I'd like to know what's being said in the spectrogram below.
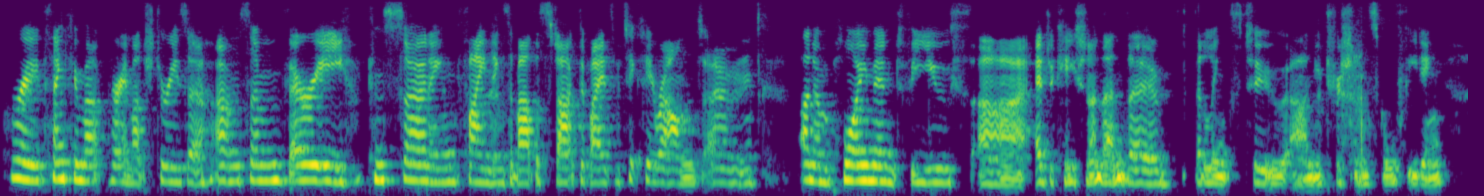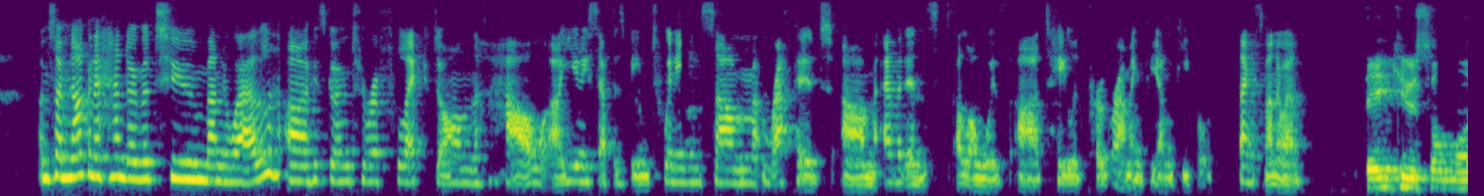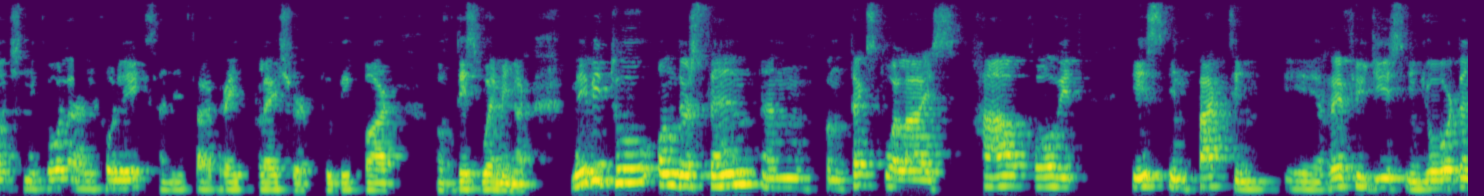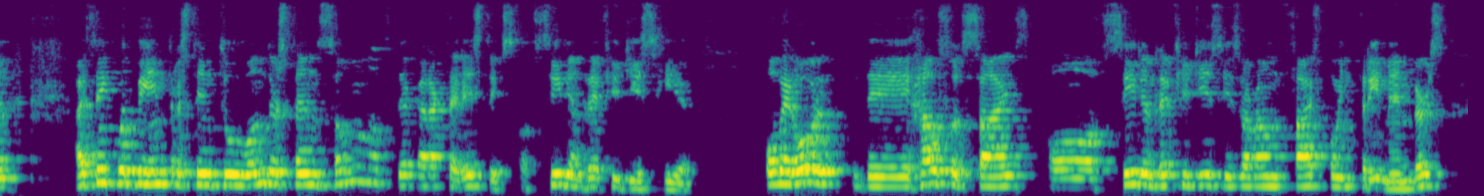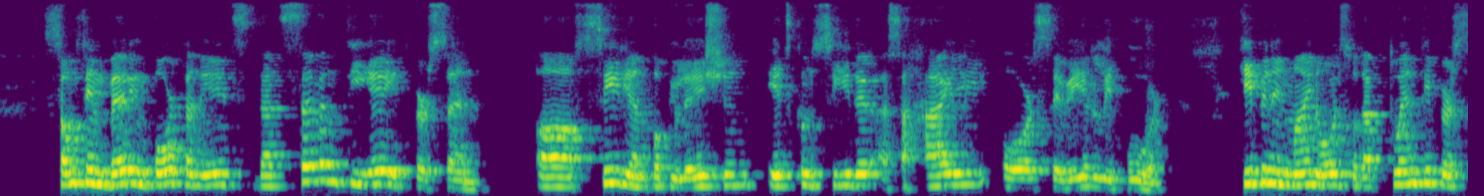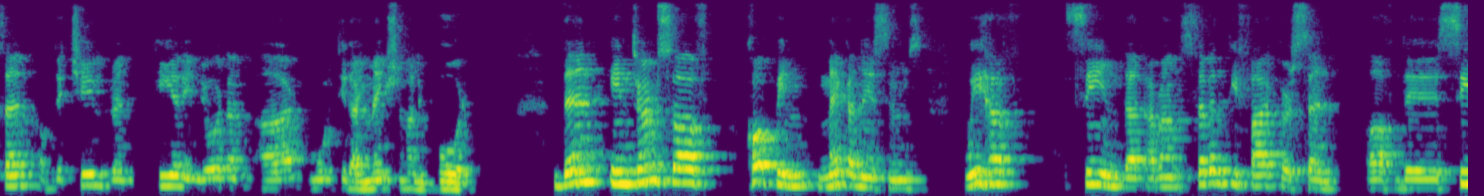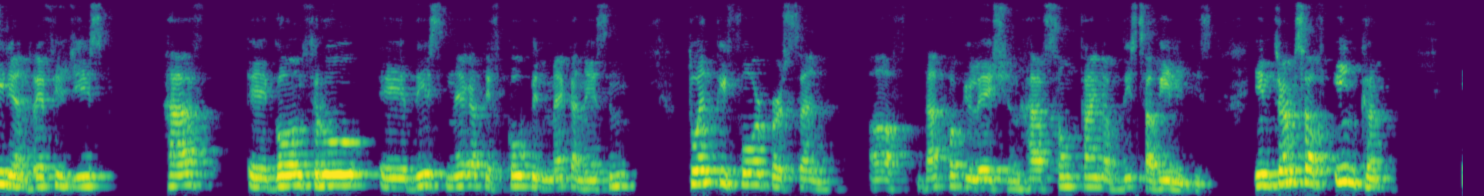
Great. Thank you very much, Teresa. Um, some very concerning findings about the stark divides, particularly around um, unemployment for youth, uh, education, and then the, the links to uh, nutrition and school feeding. Um, so I'm now going to hand over to Manuel, uh, who's going to reflect on how uh, UNICEF has been twinning some rapid um, evidence along with uh, tailored programming for young people. Thanks, Manuel. Thank you so much, Nicola and colleagues, and it's a great pleasure to be part of this webinar. Maybe to understand and contextualize how COVID is impacting uh, refugees in Jordan, I think would be interesting to understand some of the characteristics of Syrian refugees here. Overall, the household size of Syrian refugees is around 5.3 members. Something very important is that 78% of Syrian population is considered as a highly or severely poor. Keeping in mind also that 20% of the children here in Jordan are multidimensionally poor. Then, in terms of coping mechanisms, we have seen that around 75% of the Syrian refugees have uh, gone through uh, this negative coping mechanism. 24% of that population have some kind of disabilities. In terms of income,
